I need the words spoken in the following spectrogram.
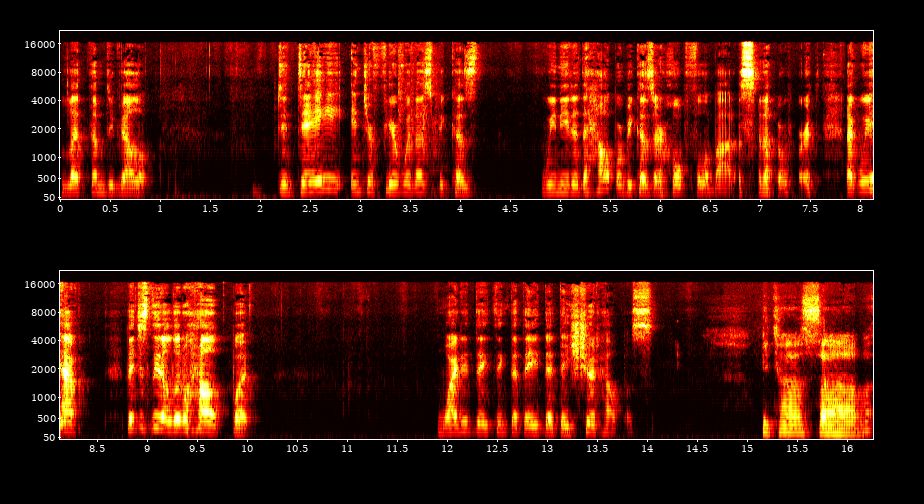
let them develop. Did they interfere with us because we needed the help or because they're hopeful about us? In other words, like we have, they just need a little help, but why did they think that they that they should help us? because uh,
